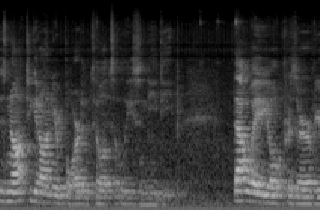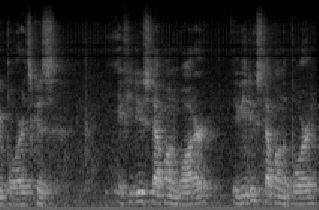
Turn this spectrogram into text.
is not to get on your board until it's at least knee deep. That way you'll preserve your boards because if you do step on water, if you do step on the board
